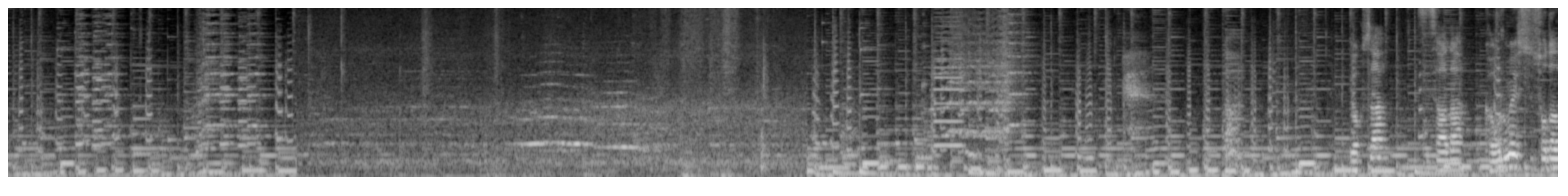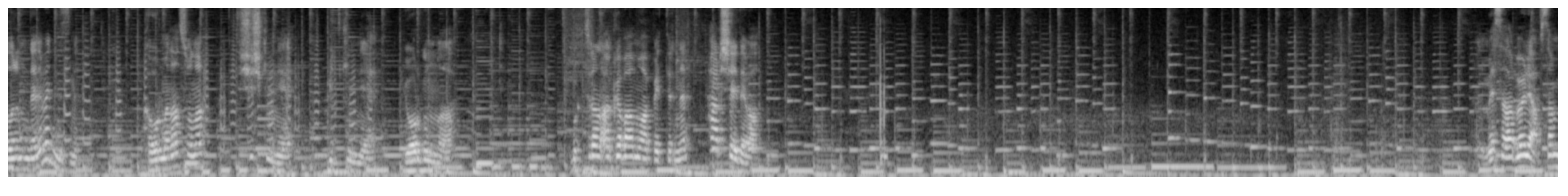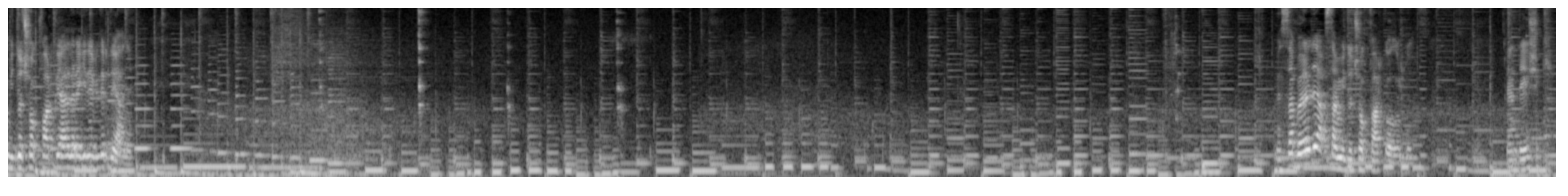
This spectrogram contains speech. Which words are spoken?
Yoksa siz hala kavurma üstü sodalarını denemediniz mi? Kavurmadan sonra şişkinliğe, bitkinliğe, yorgunluğa, bıktıran akraba muhabbetlerine her şey devam. Hani mesela böyle yapsam video çok farklı yerlere gidebilirdi yani. Mesela böyle de yapsam video çok farklı olurdu. Yani değişik.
